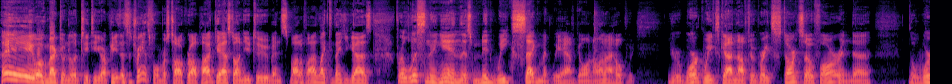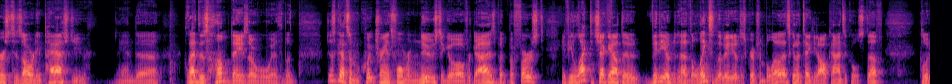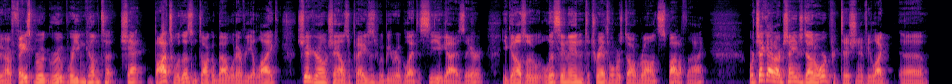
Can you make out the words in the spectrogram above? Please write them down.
Hey, welcome back to another TTRP. That's a Transformers Talk Raw podcast on YouTube and Spotify. I'd like to thank you guys for listening in this midweek segment we have going on. I hope we, your work week's gotten off to a great start so far, and uh, the worst has already passed you. And uh, glad this hump day is over with. But just got some quick Transformer news to go over, guys. But, but first, if you'd like to check out the video, uh, the links in the video description below, that's going to take you to all kinds of cool stuff including our Facebook group where you can come t- chat bots with us and talk about whatever you like. Share your own channels or pages. We'd be real glad to see you guys there. You can also listen in to Transformers Talk Raw on Spotify or check out our change.org petition if you like uh,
